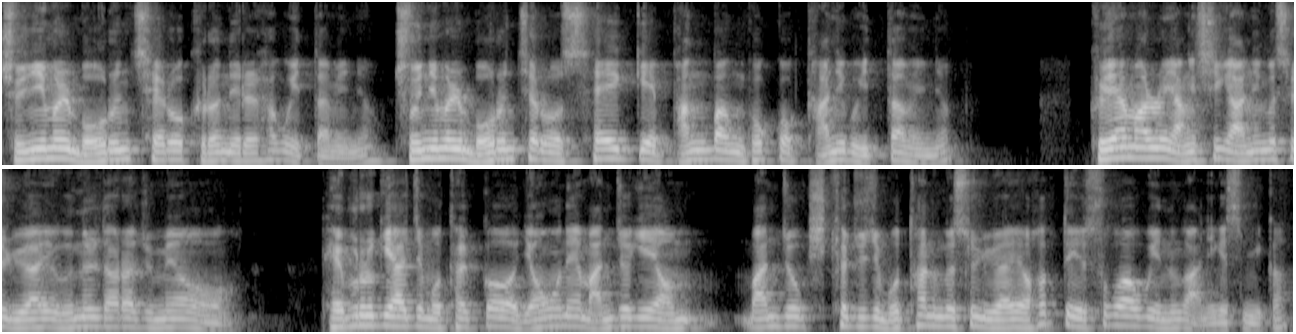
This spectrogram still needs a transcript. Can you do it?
주님을 모른 채로 그런 일을 하고 있다면요. 주님을 모른 채로 세계 방방곡곡 다니고 있다면요. 그야말로 양식이 아닌 것을 위하여 은을 달아주며 배부르게 하지 못할 것, 영혼의 만족이 엄- 만족시켜주지 못하는 것을 위하여 헛되이 수고하고 있는 거 아니겠습니까?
